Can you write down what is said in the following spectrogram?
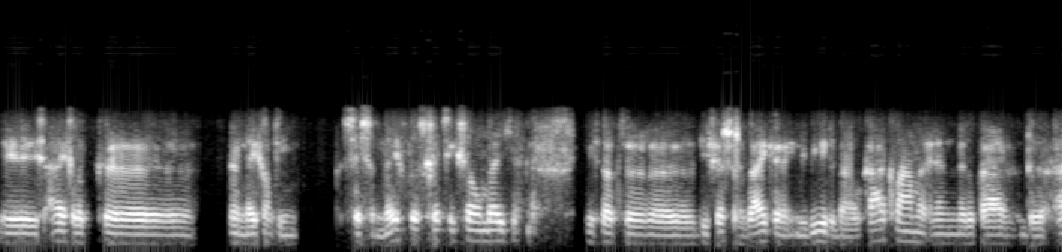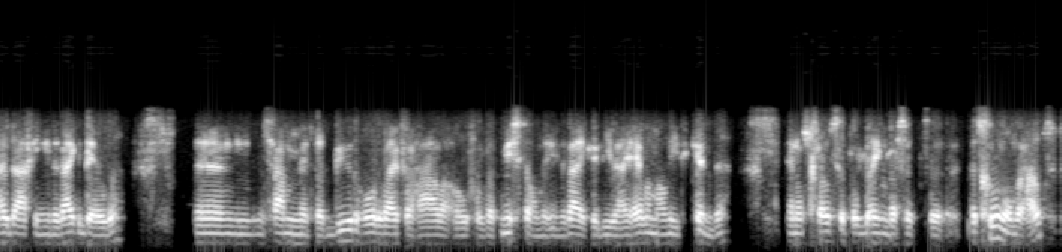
Is eigenlijk uh, in 19 96 schets ik zo een beetje, is dat er uh, diverse wijken in de wierde bij elkaar kwamen en met elkaar de uitdagingen in de wijk deelden. En samen met wat buren hoorden wij verhalen over wat misstanden in de wijken die wij helemaal niet kenden. En ons grootste probleem was het, uh, het groenonderhoud.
